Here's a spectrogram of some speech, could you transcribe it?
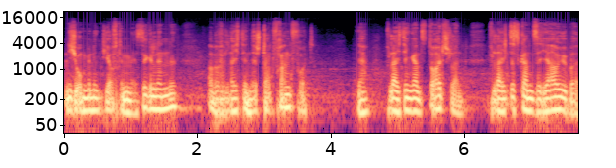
Nicht unbedingt hier auf dem Messegelände, aber vielleicht in der Stadt Frankfurt. Ja, vielleicht in ganz Deutschland, vielleicht das ganze Jahr über.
